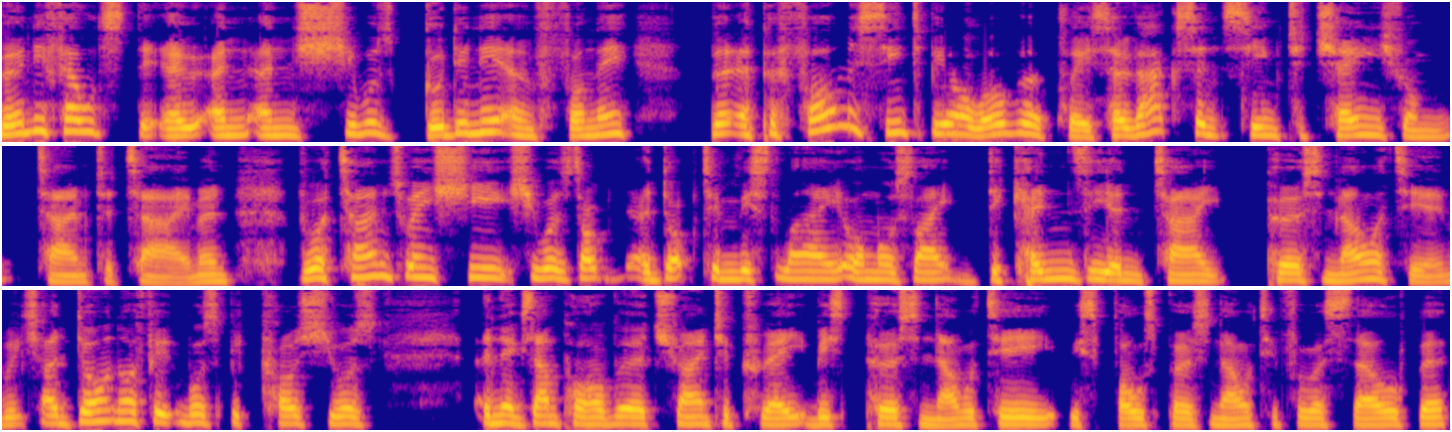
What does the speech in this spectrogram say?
Beanie Feldstein, uh, and and she was good in it and funny, but her performance seemed to be all over the place. Her accent seemed to change from time to time, and there were times when she she was adopting this like almost like Dickensian type personality, which I don't know if it was because she was an example of her trying to create this personality, this false personality for herself, but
